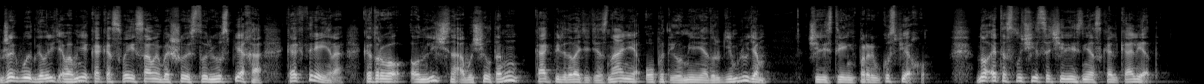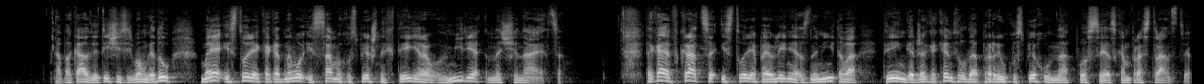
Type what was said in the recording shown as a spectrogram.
Джек будет говорить обо мне как о своей самой большой истории успеха, как тренера, которого он лично обучил тому, как передавать эти знания, опыт и умения другим людям через тренинг «Прорыв к успеху». Но это случится через несколько лет. А пока в 2007 году моя история как одного из самых успешных тренеров в мире начинается. Такая вкратце история появления знаменитого тренинга Джека Кенфилда «Прорыв к успеху» на постсоветском пространстве.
